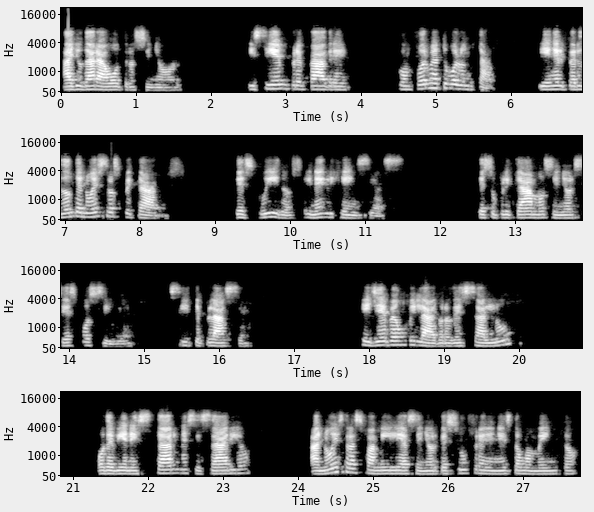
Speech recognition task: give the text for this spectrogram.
ayudar a otros, Señor. Y siempre, Padre, conforme a tu voluntad y en el perdón de nuestros pecados, descuidos y negligencias, te suplicamos, Señor, si es posible, si te place, que lleve un milagro de salud o de bienestar necesario a nuestras familias, Señor, que sufren en este momento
